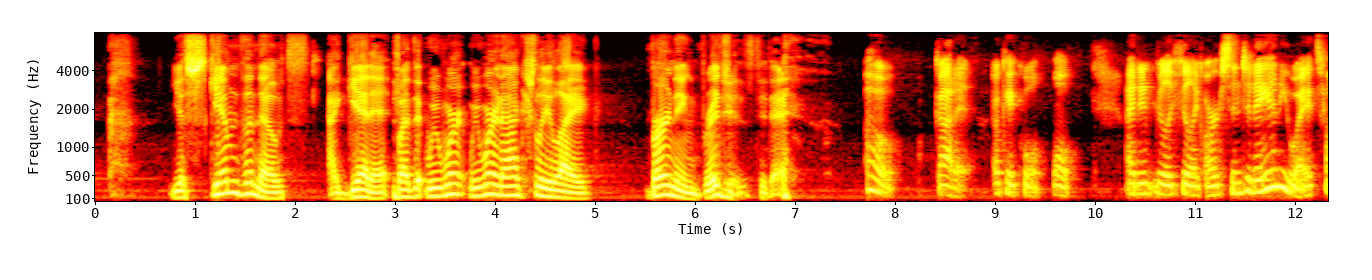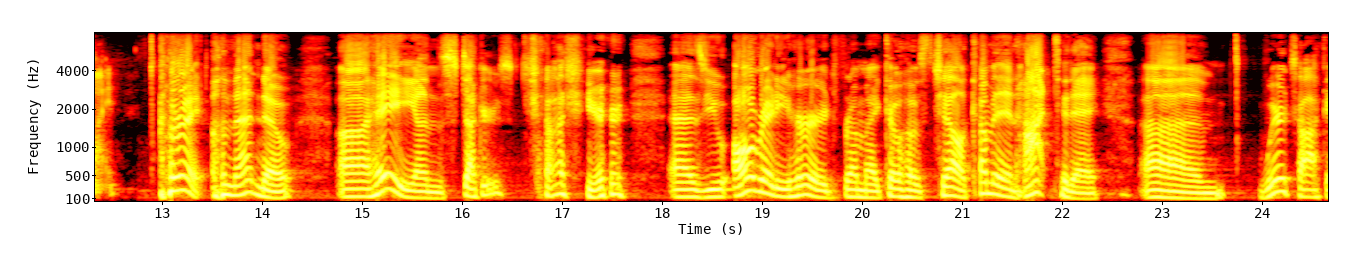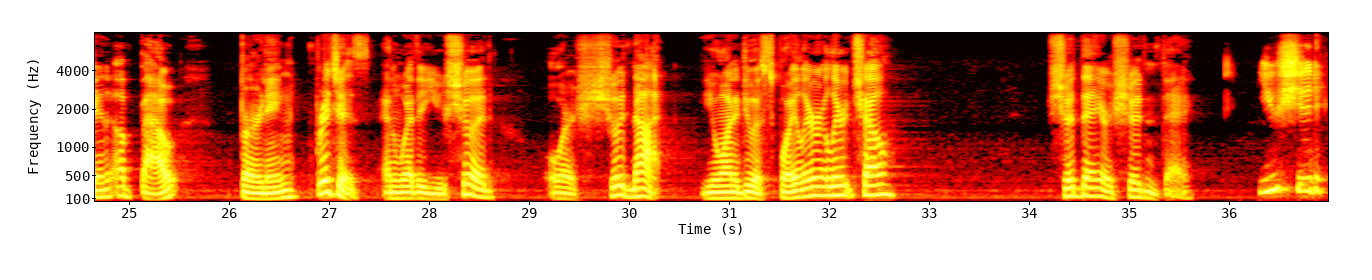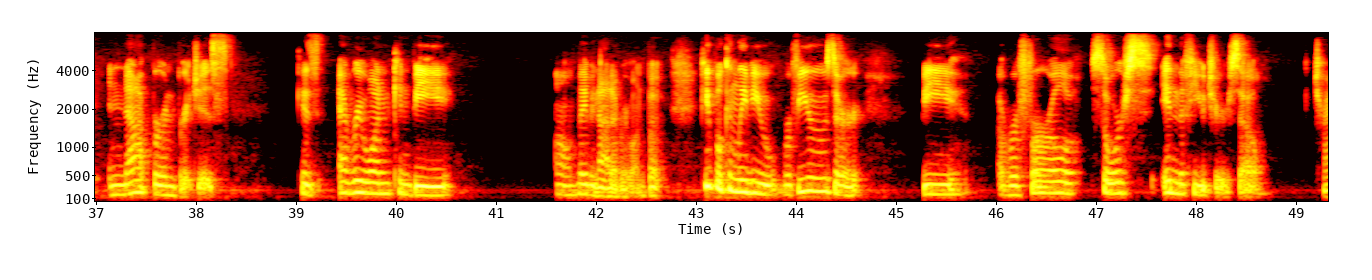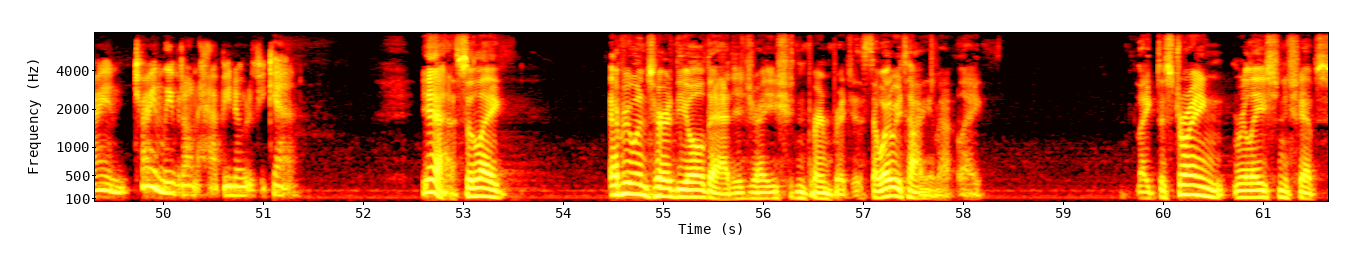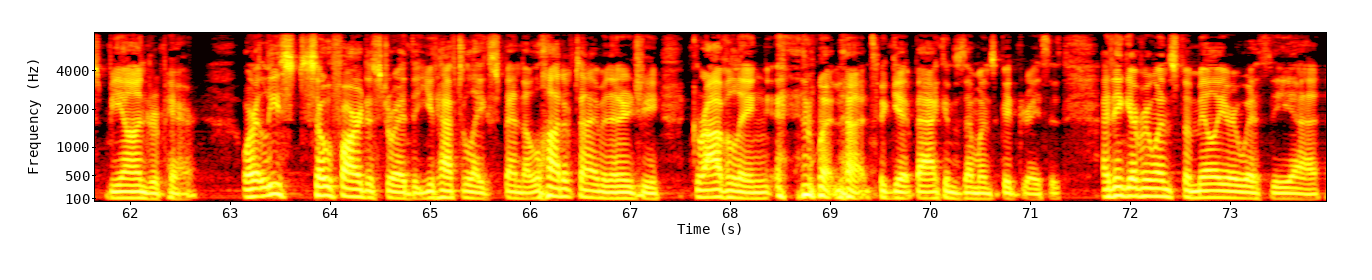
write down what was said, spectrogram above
you skimmed the notes. I get it, but we weren't we weren't actually like burning bridges today. Oh, got it. Okay, cool. Well, I didn't really feel like arson today anyway. It's fine. All right. On that note, uh, hey, unstuckers, Josh here. As you already heard from my co-host Chell, coming in hot today. Um, we're talking about burning bridges and whether you should or should not you want to do a spoiler alert, show? Should they or shouldn't they? You should not burn bridges because everyone can be, well, maybe not everyone, but people can leave you reviews or be a referral source in the future. So try and try and leave it on a happy note if you can. Yeah. So like everyone's heard the old adage, right? You shouldn't burn bridges. So what are we talking about? Like like destroying relationships beyond repair or at least so far destroyed that you'd have to like spend a lot of time and energy groveling and whatnot to get back in someone's good graces. I think everyone's familiar with the uh,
